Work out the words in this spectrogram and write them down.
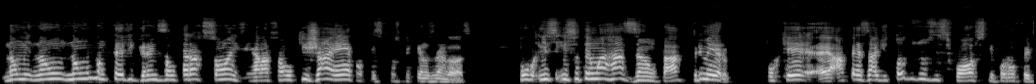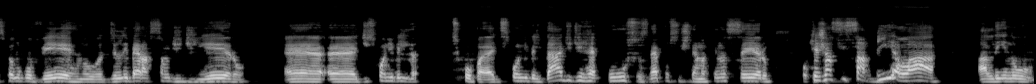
não, não, não, não teve grandes alterações em relação ao que já é para os pequenos negócios. Por, isso, isso tem uma razão, tá? Primeiro, porque é, apesar de todos os esforços que foram feitos pelo governo, de liberação de dinheiro, é, é, disponibilidade, desculpa, é, disponibilidade de recursos né, para o sistema financeiro, porque já se sabia lá, ali no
